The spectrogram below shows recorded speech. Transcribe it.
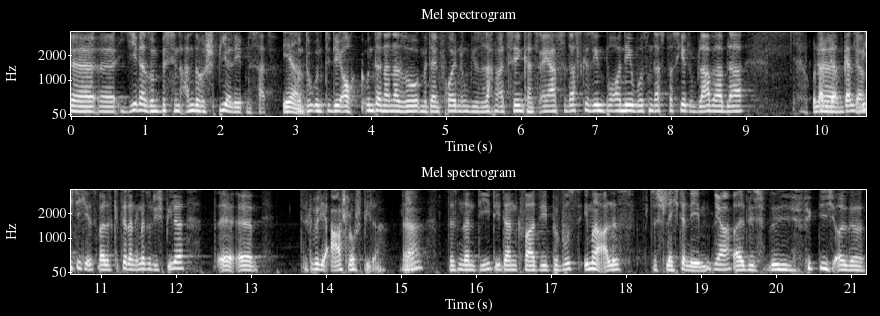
äh, äh, jeder so ein bisschen anderes Spielerlebnis hat. Ja. Und du und dir auch untereinander so mit deinen Freunden irgendwie so Sachen erzählen kannst. Ey, hast du das gesehen? Boah, nee, wo ist denn das passiert? Und bla bla bla. Und dann Äh, ganz ja. wichtig ist, weil es gibt ja dann immer so die Spieler, äh, äh, es gibt ja die Arschlochspieler. Ja. Ja. Das sind dann die, die dann quasi bewusst immer alles das Schlechte nehmen. Ja. Weil sie fick dich, Alter.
